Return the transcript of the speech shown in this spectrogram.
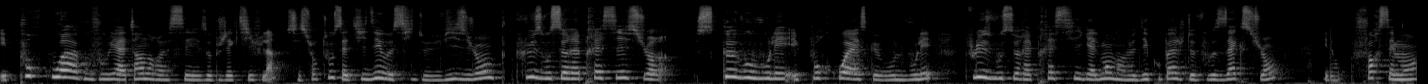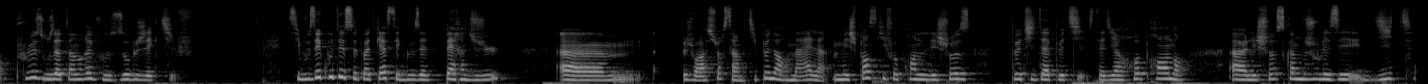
et pourquoi vous voulez atteindre ces objectifs-là, c'est surtout cette idée aussi de vision, plus vous serez précis sur ce que vous voulez et pourquoi est-ce que vous le voulez, plus vous serez précis également dans le découpage de vos actions et donc forcément plus vous atteindrez vos objectifs. Si vous écoutez ce podcast et que vous êtes perdu, euh, je vous rassure, c'est un petit peu normal, mais je pense qu'il faut prendre les choses petit à petit, c'est-à-dire reprendre euh, les choses comme je vous les ai dites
